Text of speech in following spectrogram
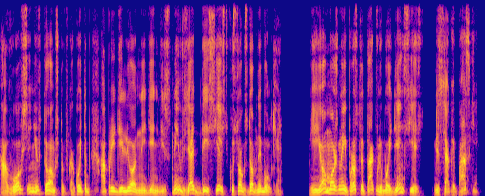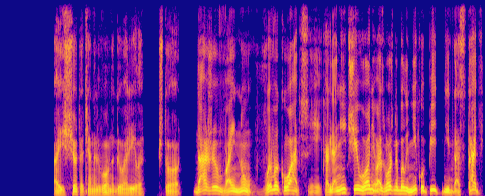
а вовсе не в том, чтобы в какой-то определенный день весны взять да и съесть кусок сдобной булки. Ее можно и просто так в любой день съесть, без всякой Пасхи. А еще Татьяна Львовна говорила, что даже в войну, в эвакуации, когда ничего невозможно было ни купить, ни достать,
